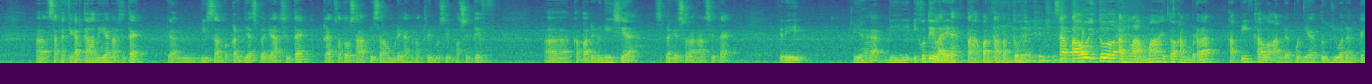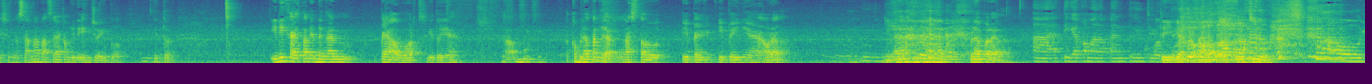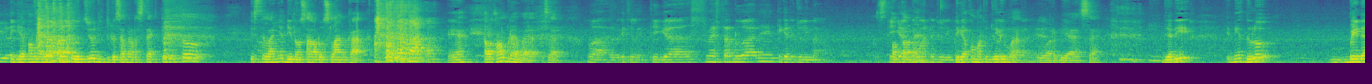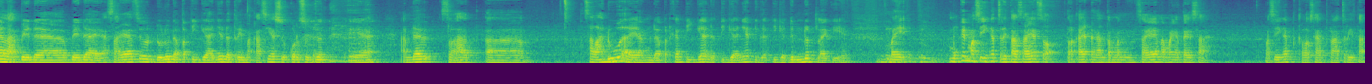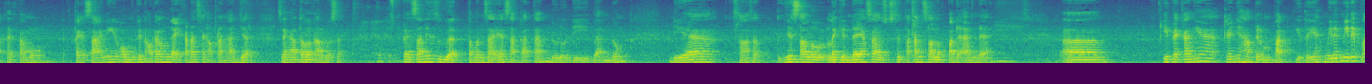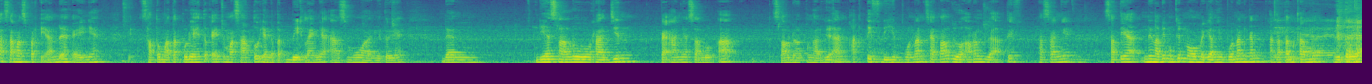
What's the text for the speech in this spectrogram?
uh, sertifikat keahlian arsitek dan bisa bekerja sebagai arsitek dan suatu saat bisa memberikan kontribusi positif uh, kepada Indonesia sebagai seorang arsitek. Jadi ya diikutilah ya tahapan-tahapan itu. Saya tahu itu akan lama, itu akan berat, tapi kalau anda punya tujuan dan passion ke sana, rasanya akan menjadi enjoyable. Gitu. Ini kaitannya dengan PA Awards gitu ya. Bu- Keberatan nggak ngasih tahu IP IP-nya Aurel? Berapa Rel? Ah, 3,87 3,87 wow gila. 3,87 di jurusan arsitektur itu istilahnya dinosaurus langka. Ya kalau kamu berapa Sat? wah lebih kecil nih. Tiga semester dua nih tiga tujuh lima. Totalnya 3,75 3,75 luar biasa. Jadi ini dulu beda lah beda beda ya. Saya tuh dulu dapat tiga aja udah terima kasih ya syukur sujud. Ya anda salah eh, salah dua yang mendapatkan tiga dan tiganya tiga tiga gendut lagi ya. Baik mungkin masih ingat cerita saya so, terkait dengan teman saya namanya Tessa. Masih ingat kalau saya pernah cerita ke kamu Tessa ini oh mungkin orang enggak ya karena saya nggak pernah ngajar. Saya nggak tahu kamu Sa. Tessa ini juga teman saya sangkatan dulu di Bandung. Dia salah satu dia selalu legenda yang saya ceritakan selalu kepada anda. Eh, IPK-nya kayaknya hampir 4 gitu ya. Mirip-mirip lah sama seperti anda kayaknya. Satu mata kuliah itu kayak cuma satu yang dapat B lainnya A semua gitu ya. Dan dia selalu rajin PA-nya selalu A selalu dapat penghargaan aktif di himpunan. Saya tahu juga orang juga aktif rasanya. Satya ini nanti mungkin mau megang himpunan kan angkatan Iya, kamu iya. gitu ya.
